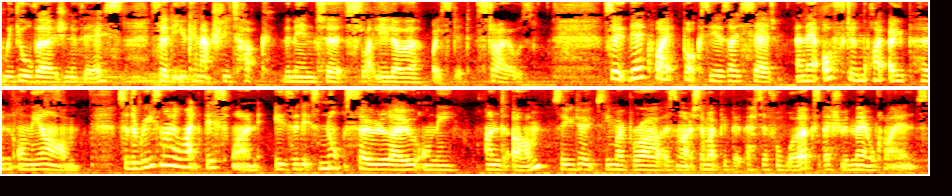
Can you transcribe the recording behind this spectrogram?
with your version of this so that you can actually tuck them into slightly lower waisted styles. So they're quite boxy, as I said, and they're often quite open on the arm. So the reason I like this one is that it's not so low on the underarm so you don't see my bra as much. It might be a bit better for work especially with male clients.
